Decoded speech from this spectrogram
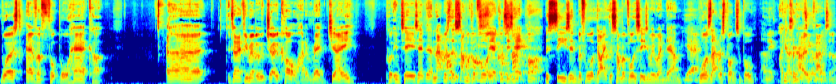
Worst ever football haircut. Uh, I don't know if you remember, but Joe Cole had a red J put into his head, and that was Oh, the summer across- before, yeah, across across his head. part. The season before, like the summer before the season we went down. Yeah. Was that responsible? I think I don't know. factor.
